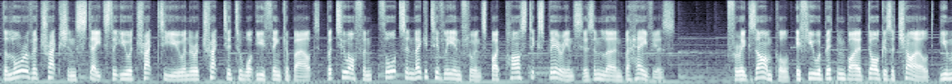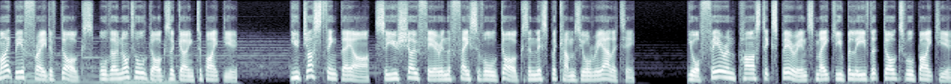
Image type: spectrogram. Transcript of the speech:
The law of attraction states that you attract to you and are attracted to what you think about, but too often, thoughts are negatively influenced by past experiences and learned behaviors. For example, if you were bitten by a dog as a child, you might be afraid of dogs, although not all dogs are going to bite you. You just think they are, so you show fear in the face of all dogs and this becomes your reality. Your fear and past experience make you believe that dogs will bite you.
